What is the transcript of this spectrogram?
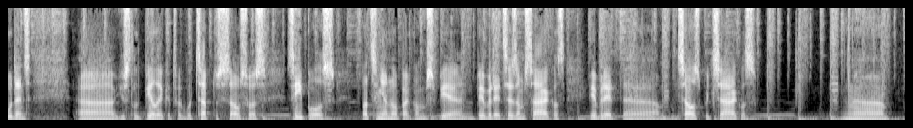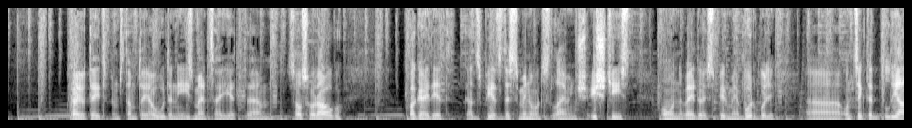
ūdens, uh, jūs pieliekat varbūt ceptus sausos sīpolus Pats viņā nopērkams, pie, pieberiet sezama sēklas, pieberiet uh, sauspuķu sēklas. Uh, kā jau teicu, pirms tam tajā ūdenī izmērcējiet um, sauso augu, pagaidiet kādas 5-10 minūtes, lai viņš izšķīst un veidojas pirmie burbuļi. Uh, cik tad jā,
